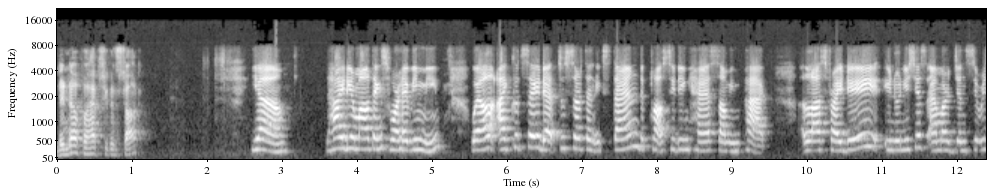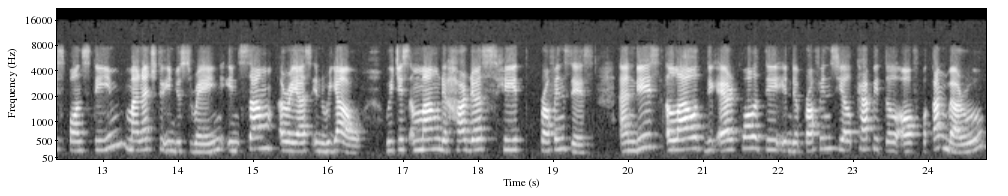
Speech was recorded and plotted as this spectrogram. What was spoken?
Linda, perhaps you can start? Yeah. Hi, Nirmal. Thanks for having me. Well, I could say that to a certain extent, the cloud seeding has some impact. Last Friday, Indonesia's emergency response team managed to induce rain in some areas in Riau, which is among the hardest hit provinces. And this allowed the air quality in the provincial capital of Pekanbaru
